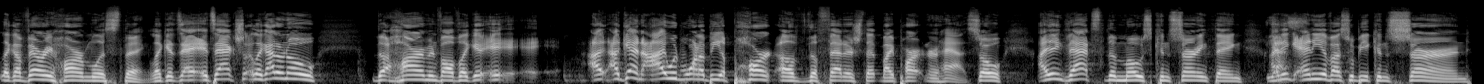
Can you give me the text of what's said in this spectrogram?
like a very harmless thing. Like it's it's actually like I don't know the harm involved. Like it, it, it- I, again, I would want to be a part of the fetish that my partner has. So I think that's the most concerning thing. I think any of us would be concerned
